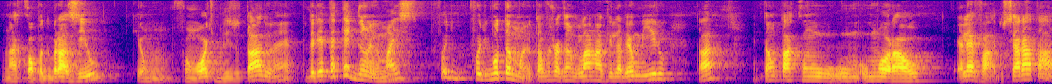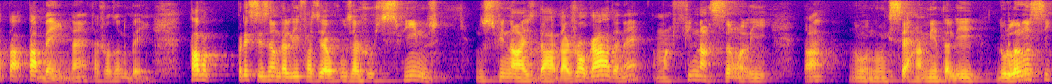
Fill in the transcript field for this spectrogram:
na Copa do Brasil, que é um, foi um ótimo resultado, né? Poderia até ter ganho, mas foi de, foi de bom tamanho. Estava jogando lá na Vila Belmiro, tá? Então tá com o, o moral elevado. O Ceará tá, tá, tá bem, né? Tá jogando bem. Tava precisando ali fazer alguns ajustes finos nos finais da, da jogada, né? Uma afinação ali, tá? No, no encerramento ali do lance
